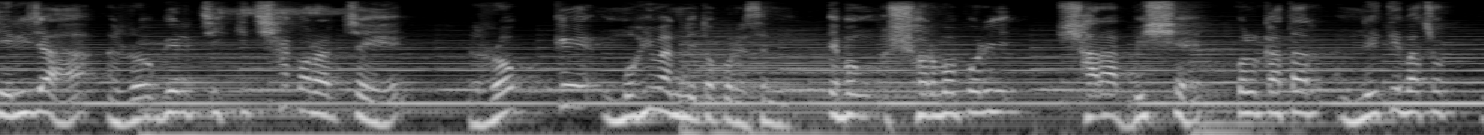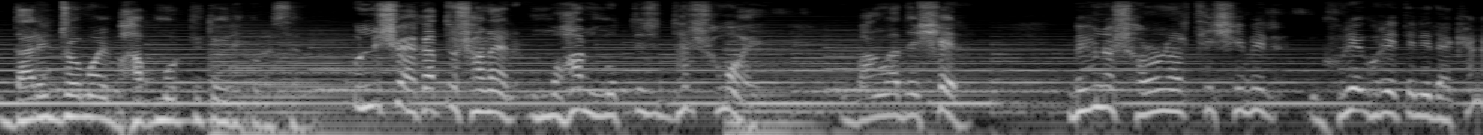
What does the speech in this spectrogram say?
টেরিজা রোগের চিকিৎসা করার চেয়ে রোগকে মহিমান্বিত করেছেন এবং সর্বোপরি সারা বিশ্বে কলকাতার নেতিবাচক দারিদ্র্যময় ভাবমূর্তি তৈরি করেছেন উনিশশো একাত্তর সালের মহান মুক্তিযুদ্ধের সময় বাংলাদেশের বিভিন্ন শরণার্থী শিবির ঘুরে ঘুরে তিনি দেখেন,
